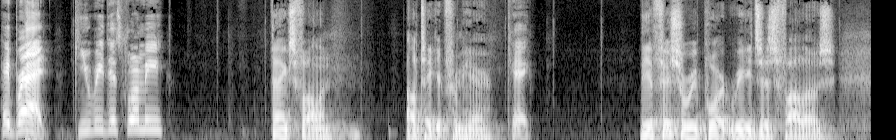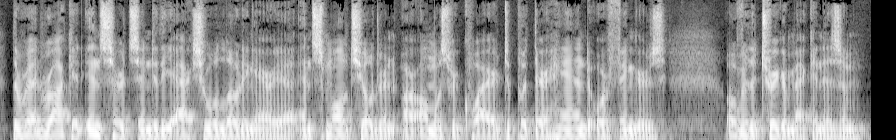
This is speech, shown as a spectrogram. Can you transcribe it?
Hey, Brad, can you read this for me? Thanks, Fallen. I'll take it from here. Okay. The official report reads as follows The red rocket inserts into the actual loading area, and small children are almost required to put their hand or fingers over the trigger mechanism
